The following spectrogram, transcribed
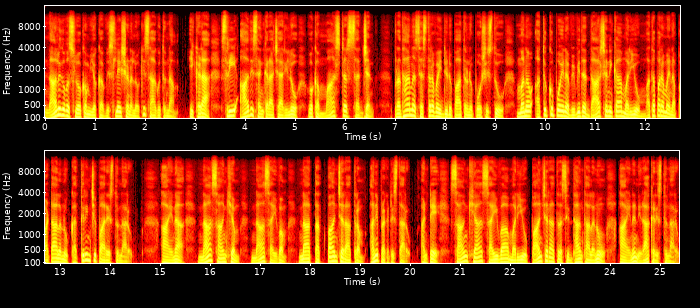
నాలుగవ శ్లోకం యొక్క విశ్లేషణలోకి సాగుతున్నాం. ఇక్కడ శ్రీ ఆది శంకరాచార్యులు ఒక మాస్టర్ సర్జన్ ప్రధాన శస్త్రవైద్యుడు పాత్రను పోషిస్తూ మనం అతుక్కుపోయిన వివిధ దార్శనిక మరియు మతపరమైన పటాలను కత్తిరించి పారేస్తున్నారు. ఆయన నా సాంఖ్యం నా శైవం నా తత్పాంచరాత్రం అని ప్రకటిస్తారు. అంటే సాంఖ్య శైవ మరియు పాంచరాత్ర సిద్ధాంతాలను ఆయన నిరాకరిస్తున్నారు.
